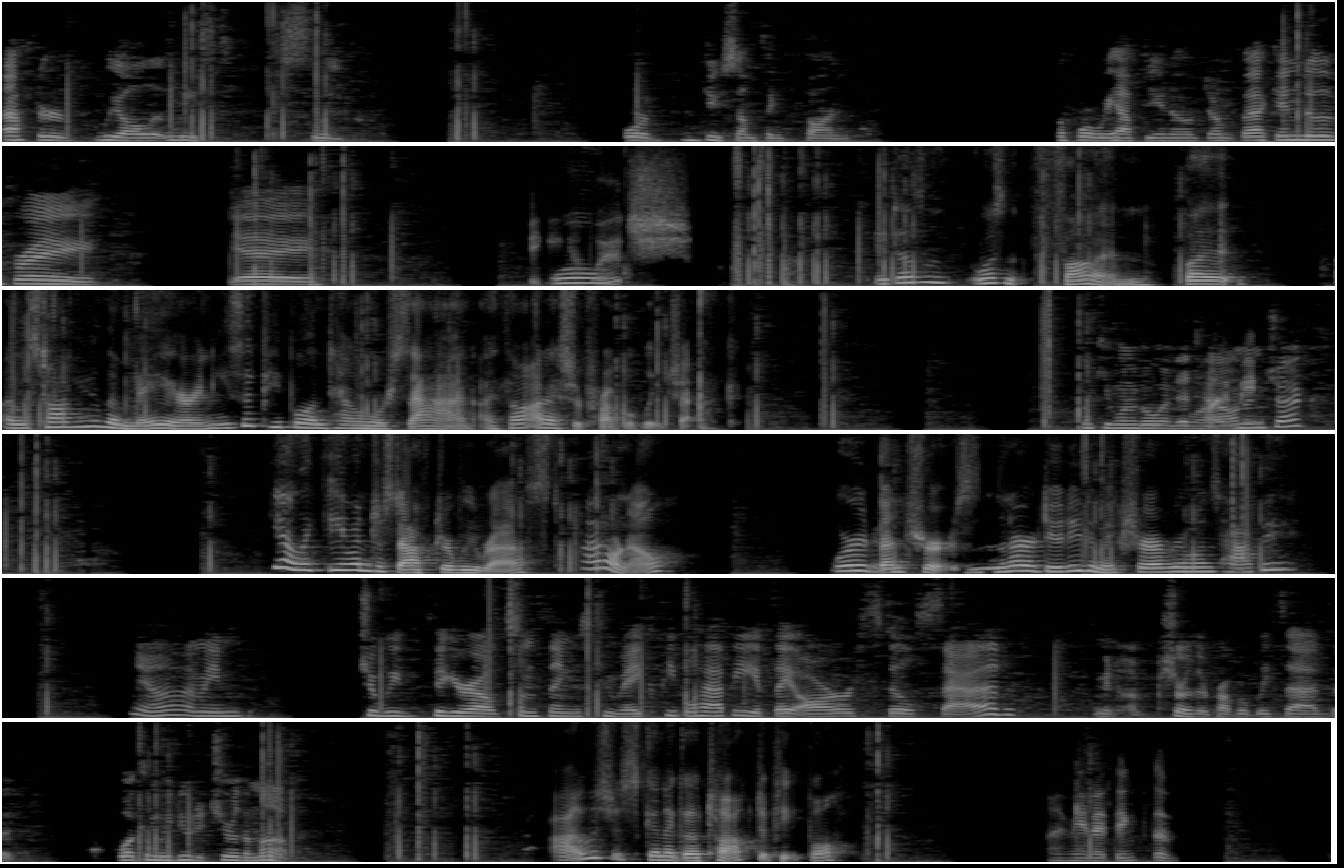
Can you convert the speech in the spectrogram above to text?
After we all at least sleep. Or do something fun. Before we have to, you know, jump back into the fray. Yay. Speaking Well- of which, It doesn't wasn't fun, but I was talking to the mayor and he said people in town were sad. I thought I should probably check. Like you wanna go into Well, I town mean- and check? Yeah, like even just after we rest. I don't know. We're adventurers. Isn't it our duty to make sure everyone's happy? Yeah, I mean should we figure out some things to make people happy if they are still sad? I mean, I'm sure they're probably sad, but what can we do to cheer them up? I was just gonna go talk to people. I mean, I think the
